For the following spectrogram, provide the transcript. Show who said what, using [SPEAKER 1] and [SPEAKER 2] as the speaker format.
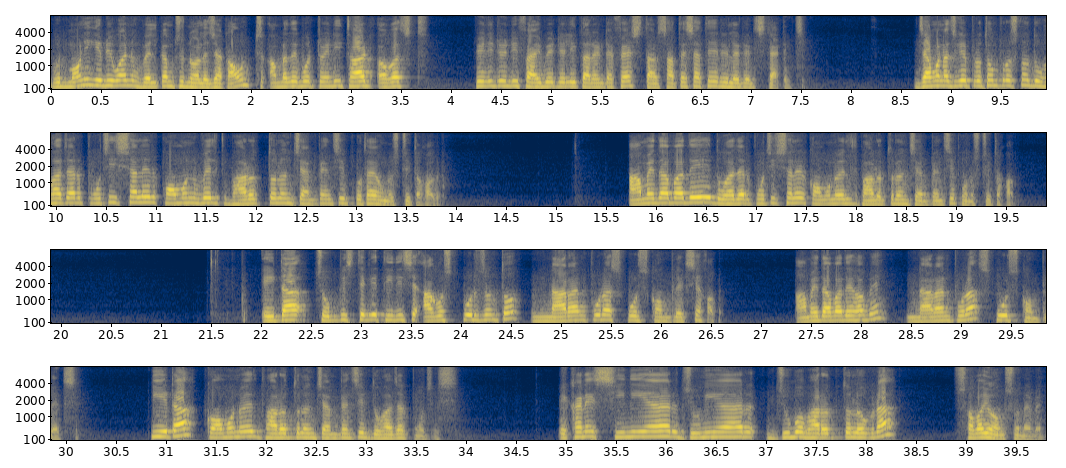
[SPEAKER 1] Good morning everyone welcome to knowledge account আমরা দেখব twenty third August twenty twenty ফাইভে daily current affairs তার সাথে সাথে রিলেটেড স্ট্র্যাটেজি যেমন আজকের প্রথম প্রশ্ন দু হাজার পঁচিশ সালের কমনওয়েলথ ভারোত্তোলন চ্যাম্পিয়নশিপ কোথায় অনুষ্ঠিত হবে? আমেদাবাদে দু হাজার পঁচিশ সালের কমনওয়েলথ ভারোত্তোলন চ্যাম্পিয়নশিপ অনুষ্ঠিত হবে। এইটা চব্বিশ থেকে তিরিশে আগস্ট পর্যন্ত নারায়ণপুরা স্পোর্টস কমপ্লেক্সে হবে। আমেদাবাদে হবে, নারায়ণপুরা স্পোর্টস কমপ্লেক্সে। কি এটা? কমনওয়েলথ ভারোত্তোলন চ্যাম্পিয়নশিপ দু হাজার পঁচিশ। এখানে সিনিয়র জুনিয়র যুব ভারোত্তোলকরা সবাই অংশ নেবেন।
